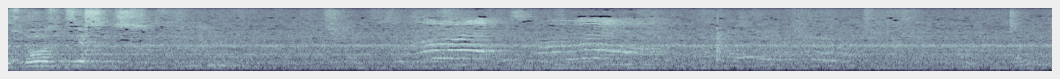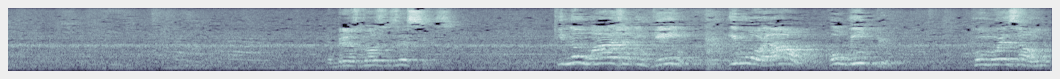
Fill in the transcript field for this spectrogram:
Hebreus 12, 16. Hebreus 12, 16. Que não haja ninguém imoral ou ímpio como Esaú,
